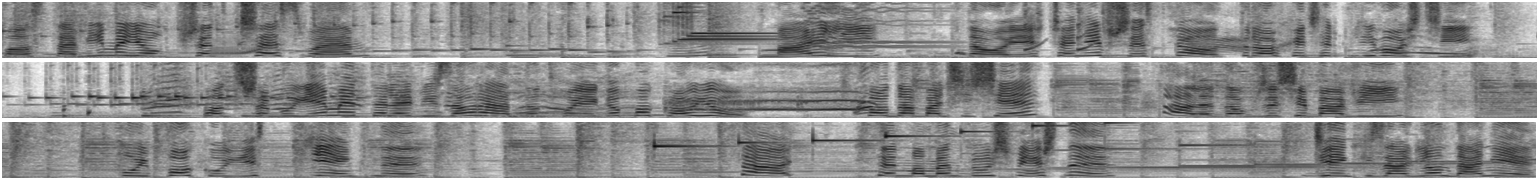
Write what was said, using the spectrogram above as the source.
Postawimy ją przed krzesłem. Miley, to jeszcze nie wszystko. Trochę cierpliwości. Potrzebujemy telewizora do twojego pokoju. Podoba ci się? Ale dobrze się bawi. Twój pokój jest piękny. Tak, ten moment był śmieszny. Dzięki za oglądanie.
